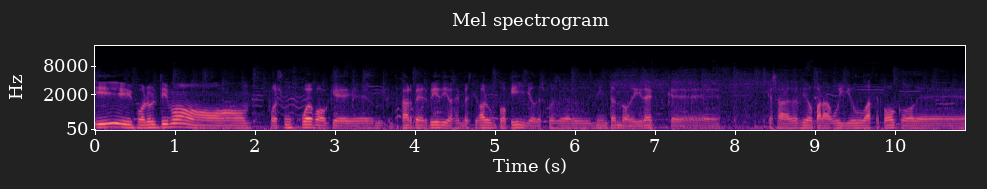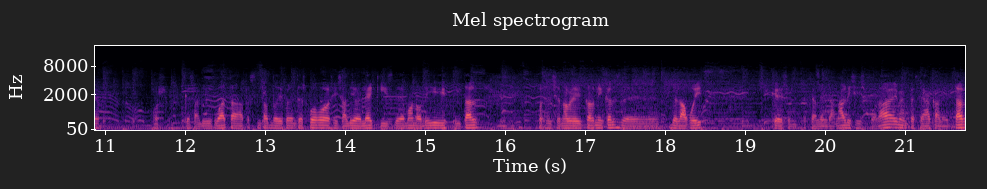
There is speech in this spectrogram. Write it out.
Y por último, pues un juego que empezar a ver vídeos, a investigar un poquillo después del Nintendo Direct que, que salió para Wii U hace poco, de pues, que salió Iwata presentando diferentes juegos y salió el X de Monolith y tal, pues el Xenoblade Chronicles de, la Wii, que eso, empecé a leer análisis por ahí, me empecé a calentar,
